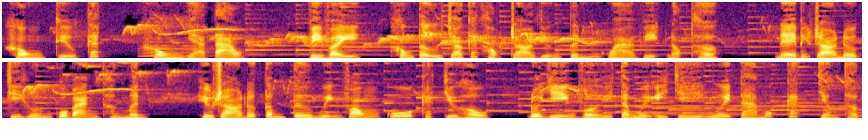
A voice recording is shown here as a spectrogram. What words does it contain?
không kiểu cách, không giả tạo. Vì vậy, khổng tử cho các học trò dưỡng tính qua việc đọc thơ, để biết rõ được chí hướng của bản thân mình, hiểu rõ được tâm tư nguyện vọng của các chư hầu, đối diện với tâm nguyện ý chí người ta một cách chân thực.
